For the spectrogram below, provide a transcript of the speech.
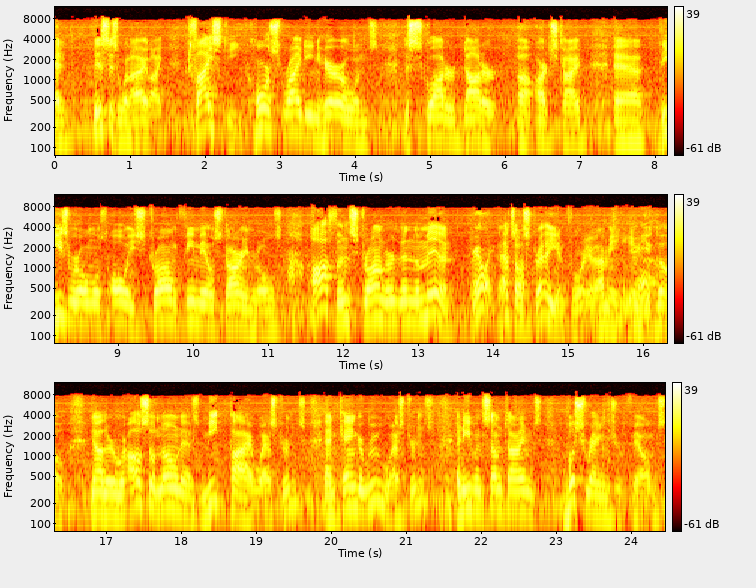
and this is what I like feisty, horse riding heroines, the squatter daughter uh, archetype. Uh, these were almost always strong female starring roles, often stronger than the men. Really? That's Australian for you. I mean, here you go. Now, there were also known as meat pie westerns and kangaroo westerns, and even sometimes bushranger films.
